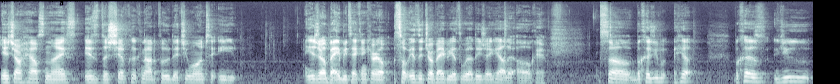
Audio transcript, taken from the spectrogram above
is your house nice? Is the chef cooking all the food that you want to eat? Is your baby taken care of? So is it your baby as well, DJ Khaled? Oh, okay. So because you help, because you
